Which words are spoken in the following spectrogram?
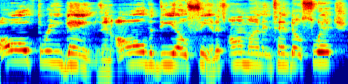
all three games and all the DLC, and it's on my Nintendo Switch,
